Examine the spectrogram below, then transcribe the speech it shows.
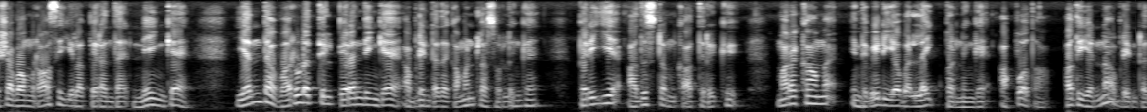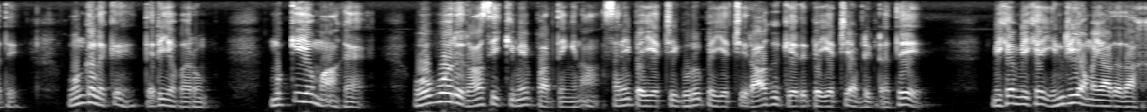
ரிஷபம் ராசியில் பிறந்த நீங்கள் எந்த வருடத்தில் பிறந்தீங்க அப்படின்றத கமெண்ட்டில் சொல்லுங்கள் பெரிய அதிர்ஷ்டம் காத்திருக்கு. மறக்காமல் இந்த வீடியோவை லைக் பண்ணுங்கள் அப்போதான் அது என்ன அப்படின்றது உங்களுக்கு தெரிய வரும். முக்கியமாக ஒவ்வொரு ராசிக்குமே பார்த்தீங்கன்னா சனி பெயர்ச்சி குரு பெயர்ச்சி ராகு கேது பெயர்ச்சி அப்படின்றது மிக மிக இன்றியமையாததாக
